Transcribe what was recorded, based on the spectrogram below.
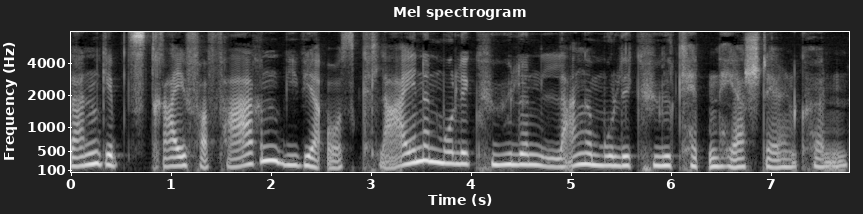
Dann gibt's drei Verfahren, wie wir aus kleinen Molekülen lange Molekülketten herstellen können.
